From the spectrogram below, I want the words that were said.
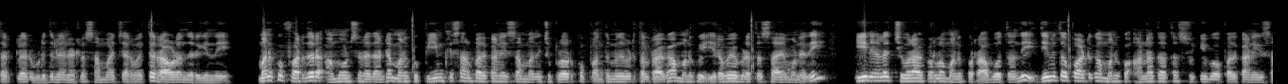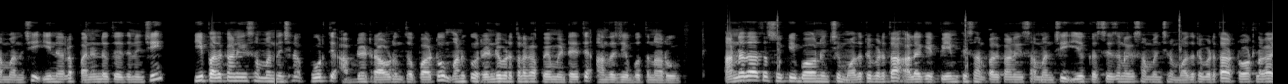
సర్క్యులర్ విడుదలైనట్లు సమాచారం అయితే రావడం జరిగింది. మనకు ఫర్దర్ అమౌంట్స్ అనేది అంటే మనకు పీఎం కిసాన్ పథకానికి సంబంధించి ఇప్పటివరకు పంతొమ్మిది విడతలు రాగా మనకు ఇరవై విడత సాయం అనేది ఈ నెల చివరాఖరులో మనకు రాబోతుంది. దీనితో పాటుగా మనకు అన్నదాత సుఖీభో పథకానికి సంబంధించి ఈ నెల పన్నెండవ తేదీ నుంచి ఈ పథకానికి సంబంధించిన పూర్తి అప్డేట్ రావడంతో పాటు మనకు రెండు విడతలుగా పేమెంట్ అయితే అందజేయబోతున్నారు. అన్నదాత సుఖీభావ నుంచి మొదటి విడత అలాగే పీఎం కిసాన్ పథకానికి సంబంధించి ఈ యొక్క సీజన్కి సంబంధించిన మొదటి విడత టోటల్గా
